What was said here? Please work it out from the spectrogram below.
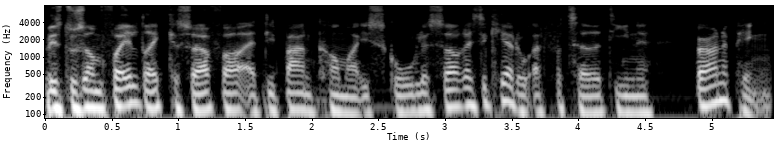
Hvis du som forældre ikke kan sørge for, at dit barn kommer i skole, så risikerer du at få taget dine børnepenge.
